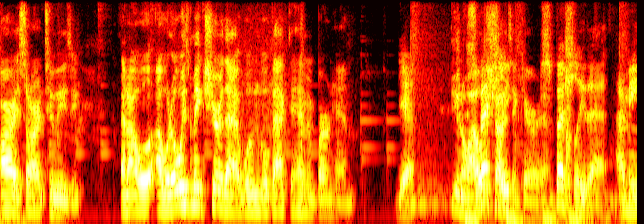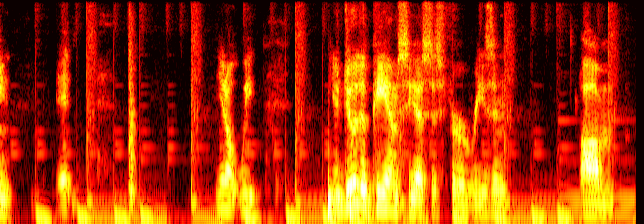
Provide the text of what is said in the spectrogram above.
All right, so aren't too easy. And I will. I would always make sure that I wouldn't go back to him and burn him. Yeah. You know, I always try to Especially- take care of him. especially that i mean it you know we you do the pmcss for a reason um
